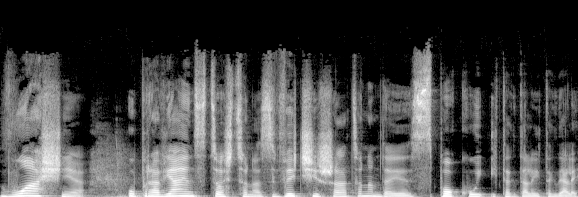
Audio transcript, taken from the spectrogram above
właśnie uprawiając coś, co nas wycisza, co nam daje spokój i tak dalej, i tak dalej.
